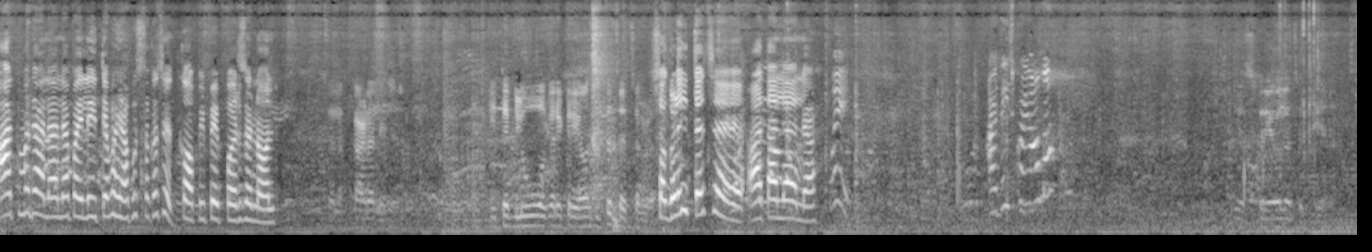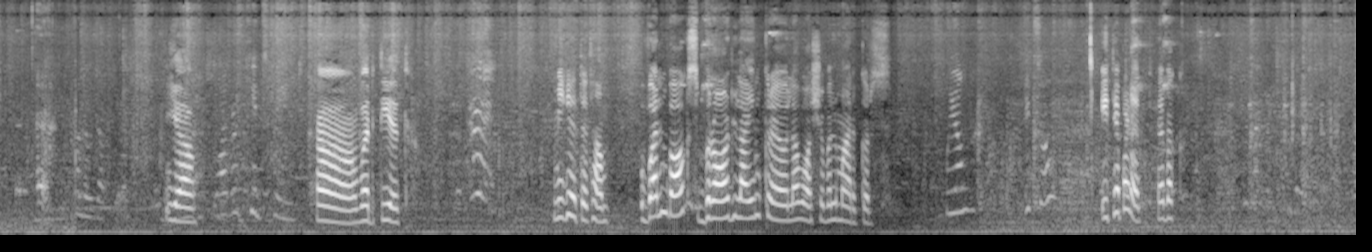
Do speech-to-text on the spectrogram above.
आतमध्ये आल्या आल्या पहिले इथे वह्या पुस्तकच आहेत कॉपी पेपर्स अँड ऑल चला काढा list. इथे ग्लू वगैरे क्रेयॉन इथंच आहेत सगळं सगळं इथंच आहे आत आल्या आल्या Wait. Are these Crayola? Yes क्रेयॉलच आहेत ते. Colors up here. या kids paint. हा वरती आहेत. मी घेते थांब. One box broad line Crayola washable markers इथे पण आहेत. हे बघ.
